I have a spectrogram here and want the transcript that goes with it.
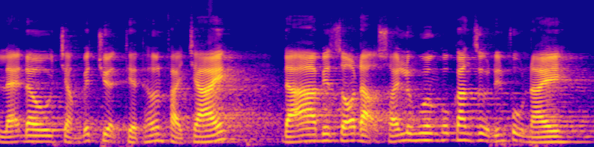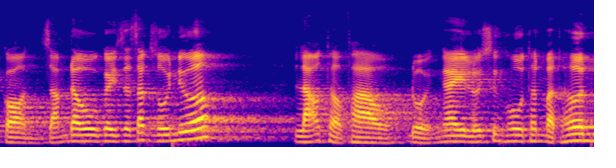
Lẽ đâu chẳng biết chuyện thiệt hơn phải trái. Đã biết rõ đạo soái lưu hương có can dự đến vụ này còn dám đâu gây ra rắc rối nữa. Lão thở phào, Đổi ngay lối xưng hô thân mật hơn.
